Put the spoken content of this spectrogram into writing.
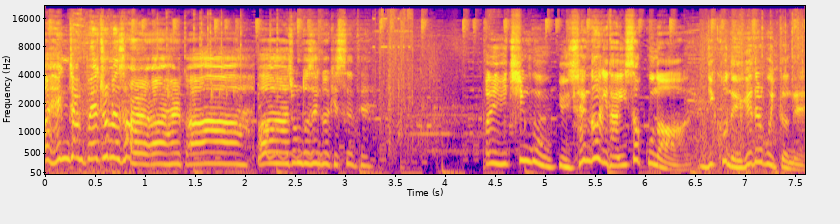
아 행장 빼주면서 아할아좀 더 생각했어야 돼. 아니 이 친구 이 생각이 다 있었구나. 니코 4개 들고 있더네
